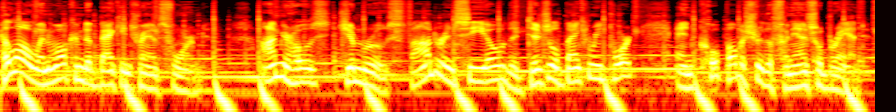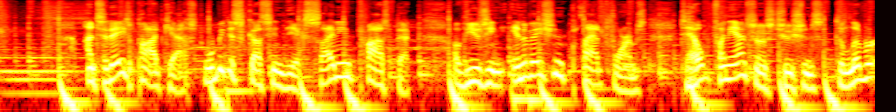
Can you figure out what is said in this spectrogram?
Hello, and welcome to Banking Transformed. I'm your host, Jim Roos, founder and CEO of the Digital Banking Report and co publisher of the Financial Brand. On today's podcast, we'll be discussing the exciting prospect of using innovation platforms to help financial institutions deliver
